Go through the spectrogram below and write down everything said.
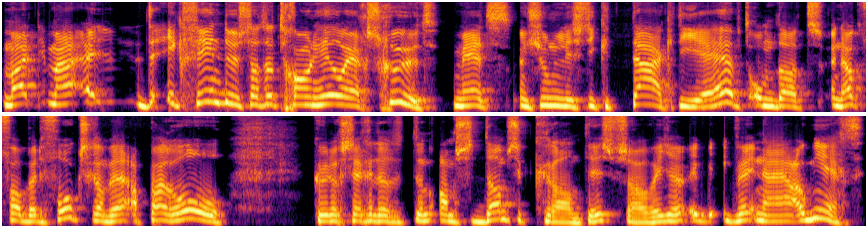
maar, maar eh, ik vind dus dat het gewoon heel erg schuurt met een journalistieke taak die je hebt. Omdat, in elk geval bij de Volkskrant, bij Parool, kun je nog zeggen dat het een Amsterdamse krant is of zo. Weet je, ik, ik weet, nou ja, ook niet echt.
